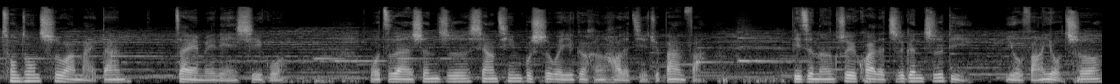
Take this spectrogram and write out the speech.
匆匆吃完买单，再也没联系过。我自然深知相亲不失为一个很好的解决办法，彼此能最快的知根知底，有房有车，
